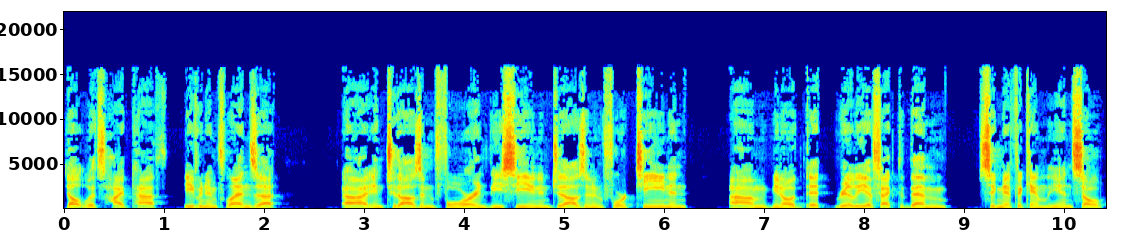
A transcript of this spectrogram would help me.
dealt with high path avian influenza uh, in 2004 in BC and in 2014. And, um, you know, it really affected them significantly. And so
